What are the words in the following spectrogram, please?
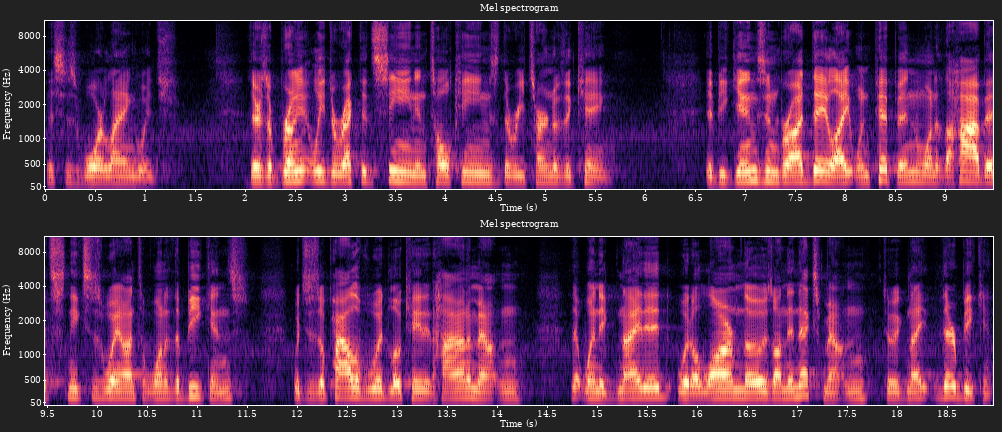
This is war language. There's a brilliantly directed scene in Tolkien's The Return of the King. It begins in broad daylight when Pippin, one of the hobbits, sneaks his way onto one of the beacons which is a pile of wood located high on a mountain that, when ignited, would alarm those on the next mountain to ignite their beacon.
